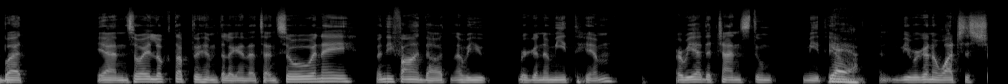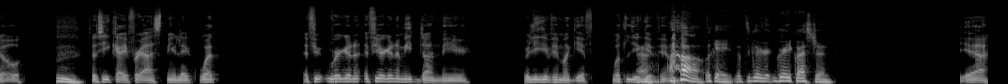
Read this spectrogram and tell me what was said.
But yeah, and so I looked up to him talaga in that sense. So when I when we found out that we were gonna meet him, or we had the chance to meet him, Yeah, yeah. and we were gonna watch this show. Mm. So si Keifer asked me like, "What if you we're gonna if you're gonna meet John Mayer, will you give him a gift? What will you Ah, give him?" ah, okay, that's a good, great question. yeah.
